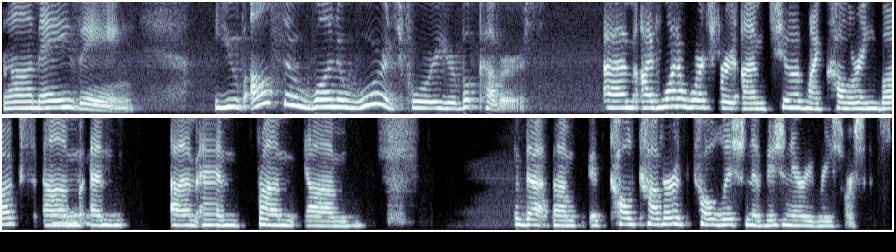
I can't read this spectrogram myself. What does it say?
Amazing. You've also won awards for your book covers. Um, I've won awards for um, two of my coloring books, um, mm-hmm. and um, and from um, that um, it's called COVR, the Coalition of Visionary Resources.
